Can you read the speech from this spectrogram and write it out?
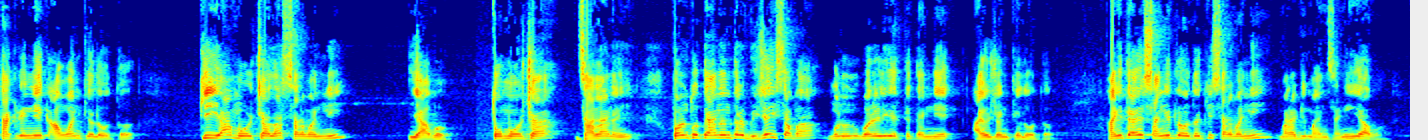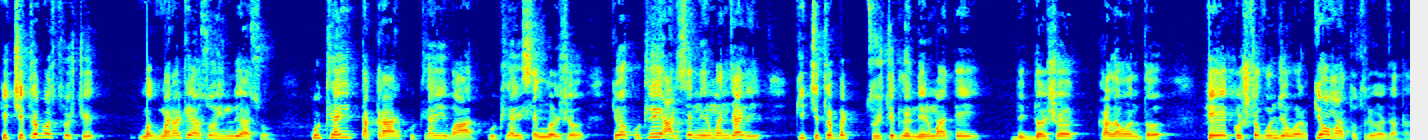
ठाकरेंनी एक आव्हान केलं होतं की या मोर्चाला सर्वांनी यावं. तो मोर्चा झाला नाही परंतु त्यानंतर विजयी सभा म्हणून वरळी येथे त्यांनी एक आयोजन केलं होतं. आणि त्यावेळेस सांगितलं होतं की सर्वांनी मराठी माणसांनी यावं. की चित्रपटसृष्टीत मग मराठी असो हिंदी असो कुठलाही तक्रार कुठलाही वाद कुठलाही संघर्ष किंवा कुठलीही अडचण निर्माण झाली की चित्रपटसृष्टीतले निर्माते दिग्दर्शक कलावंत हे कृष्णकुंजवर किंवा मातोश्रीवर जातात.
